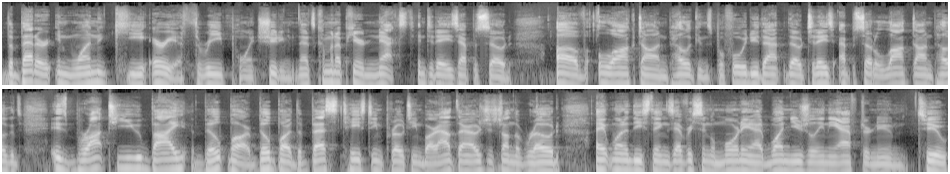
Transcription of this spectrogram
the better in one key area three point shooting. That's coming up here next in today's episode of Locked On Pelicans. Before we do that, though, today's episode of Locked On Pelicans is brought to you by Built Bar. Built Bar, the best tasting protein bar out there. I was just on the road. I ate one of these things every single morning. I had one usually in the afternoon, too.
